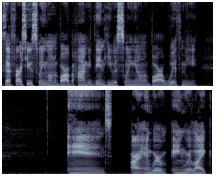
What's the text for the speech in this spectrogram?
because at first he was swinging on a bar behind me then he was swinging on a bar with me and all right, and we're and we're like,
